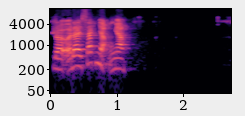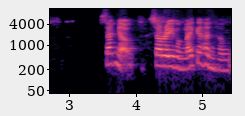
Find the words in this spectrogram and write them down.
Rồi, ở đây xác nhận nha. Xác nhận. Sorry, Hường lấy cái hình Hường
